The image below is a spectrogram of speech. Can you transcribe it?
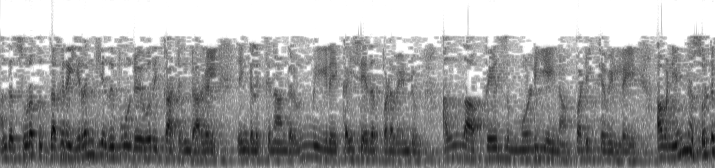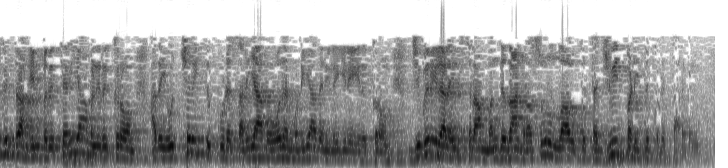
அந்த சுரத்து தகரை இறங்கியது போன்று ஓதி காட்டுகின்றார்கள். எங்களுக்கு நாங்கள் உண்மையிலே கை சேதப்பட வேண்டும். அல்லாஹ் பேசும் மொழியை நாம் படிக்கவில்லை. அவன் என்ன சொல்லுகின்றான் என்பது தெரியாமல் இருக்கிறோம். அதை உச்சரித்து கூட சரியாக ஓத முடியாத நிலையிலே இருக்கிறோம். ஜிபிரில் அலை இஸ்லாம் வந்துதான் ரசூல்லாவுக்கு தஜ்வீத் படித்துக் கொடுத்தார்கள்.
